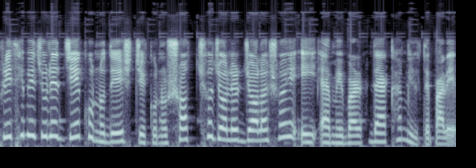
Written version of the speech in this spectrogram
পৃথিবী জুড়ে যে কোনো দেশ, যে কোনো স্বচ্ছ জলের জলাশয়ে এই অ্যামিবার দেখা মিলতে পারে।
